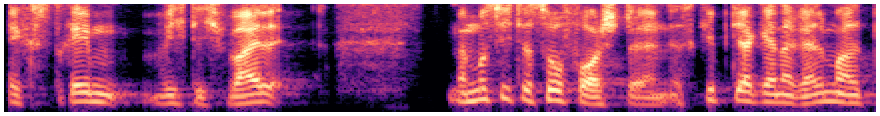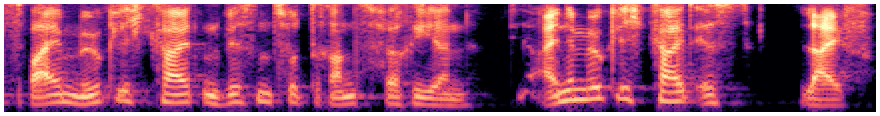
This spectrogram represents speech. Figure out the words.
extrem wichtig, weil man muss sich das so vorstellen. Es gibt ja generell mal zwei Möglichkeiten, Wissen zu transferieren. Die eine Möglichkeit ist live.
